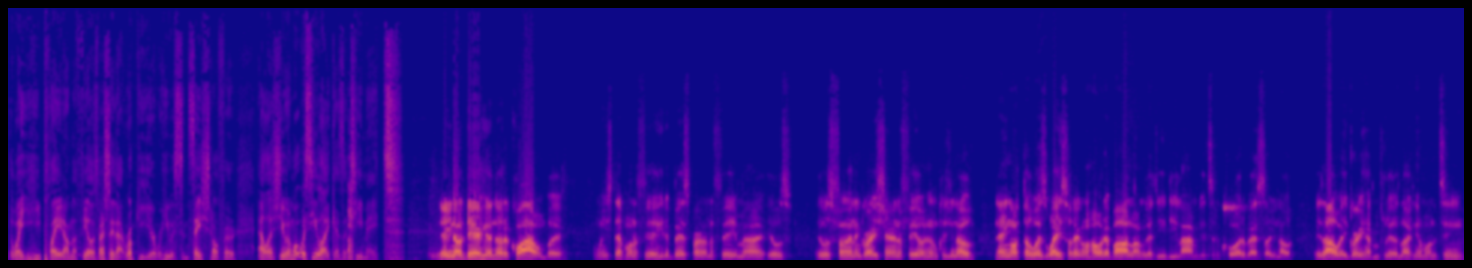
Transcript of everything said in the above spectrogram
the way he played on the field, especially that rookie year where he was sensational for LSU? And what was he like as a teammate? Yeah, you know, Derek, he'll know the quiet one, but when he step on the field, he the best part on the field, man. It was it was fun and great sharing the field with him because you know they ain't gonna throw his way, so they're gonna hold that ball long and let the D lineman get to the quarterback. So you know, it's always great having players like him on the team.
